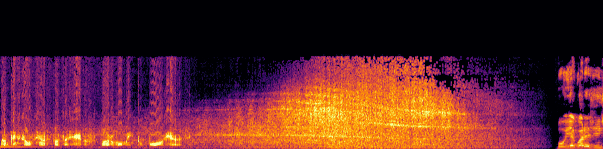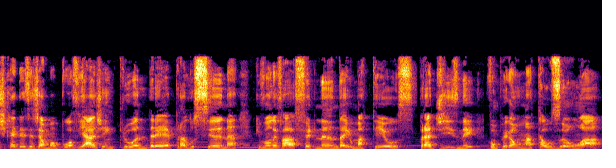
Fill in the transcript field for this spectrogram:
Atenção, senhores passageiros, para o momento. Boa viagem. Bom, e agora a gente quer desejar uma boa viagem pro André, pra Luciana, que vão levar a Fernanda e o Matheus pra Disney. Vão pegar um Natalzão lá.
